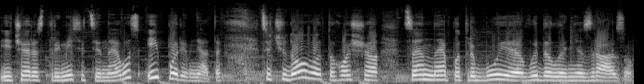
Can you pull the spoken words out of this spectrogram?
і через три місяці невус і порівняти. Це чудово, того що це не потребує видалення зразу.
